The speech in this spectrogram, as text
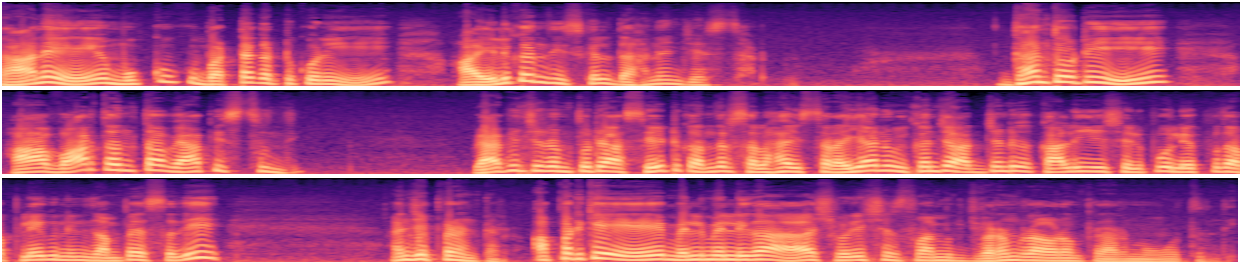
తానే ముక్కుకు బట్ట కట్టుకొని ఆ ఎలుకను తీసుకెళ్ళి దహనం చేస్తాడు. దాంతో ఆ వార్త అంతా వ్యాపిస్తుంది. వ్యాపించడంతో ఆ సేటుకు అందరు సలహా ఇస్తారు అయ్యా నువ్వు ఇక్కడి నుంచి అర్జెంటుగా ఖాళీ చేసి వెళ్ళిపో లేకపోతే ఆ ప్లేగు నేను చంపేస్తుంది. అని చెప్పి అంటారు అప్పటికే మెల్లిమెల్లిగా శివనేశ్వర స్వామికి జ్వరం రావడం ప్రారంభమవుతుంది.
